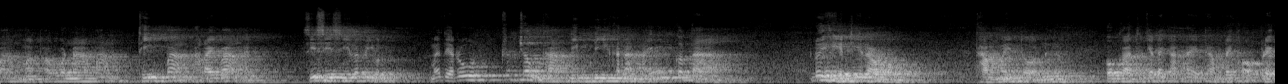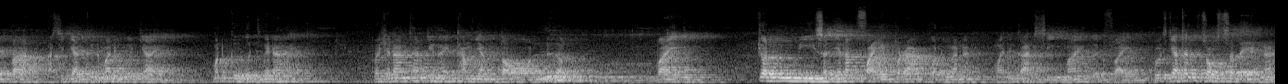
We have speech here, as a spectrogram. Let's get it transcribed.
บ้านมาภาวนาบ้างทิ้งบ้างอะไรบ้างสีสีสีแล้วก็หยุดแม้แต่รู้ช่องทางดีดีขนาดไหนก็ตาม ด้วยเหตุที่เราทำไม่ต่อเนื่องโอกาสที่จะได้อัดได้ทำได้ข้อแปลกประหลาดอัศจรรย์ขึ้นมาในหัวใจ มันเกิดไม่ได้ เพราะฉะนั้นท่านจึงให้ทำอย่างต่อเนื่องไป จนมีสัญลักษณ์ไฟปรากฏงั้นนะหมายถึงการสีไม้เกิดไฟพระพุทธเจ้าท่านทรงแสดงนะ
